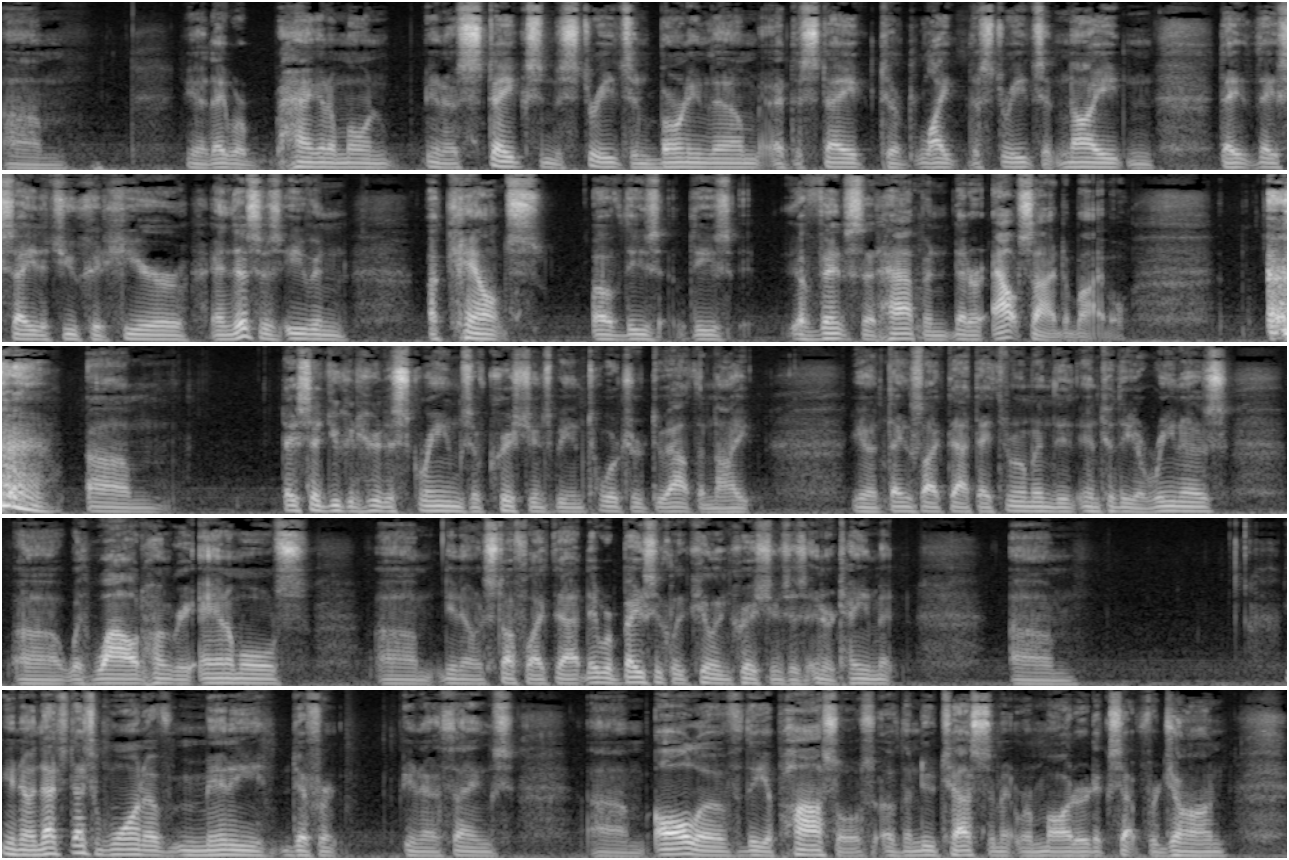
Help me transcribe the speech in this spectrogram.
Um, you know, they were hanging them on, you know, stakes in the streets and burning them at the stake to light the streets at night. And they, they say that you could hear, and this is even accounts of these, these events that happened that are outside the Bible. um, they said you could hear the screams of Christians being tortured throughout the night, you know, things like that. They threw them in the, into the arenas uh, with wild, hungry animals, um, you know, and stuff like that. They were basically killing Christians as entertainment. Um, you know, that's that's one of many different, you know, things um, all of the apostles of the New Testament were martyred except for John,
